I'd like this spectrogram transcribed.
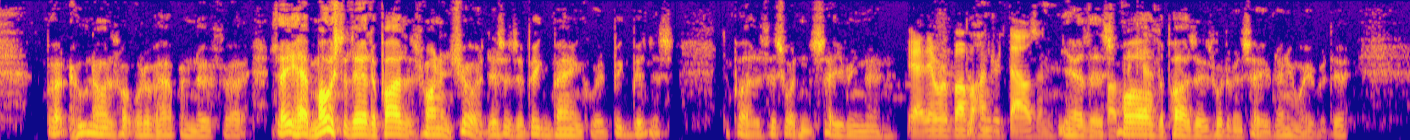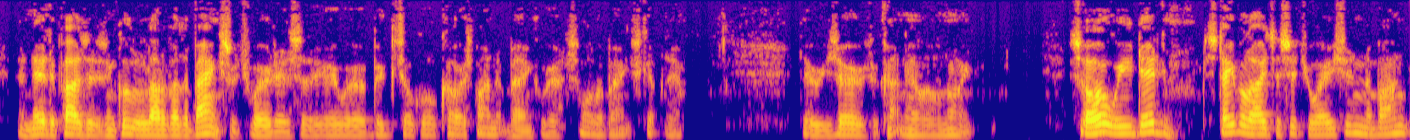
but who knows what would have happened if uh, they had most of their deposits uninsured. This is a big bank with big business deposits. This wasn't saving the. Yeah, they were above a hundred thousand. Yeah, the small the depositors would have been saved anyway, but the and their depositors included a lot of other banks, which were this. So they were a big so-called correspondent bank where smaller banks kept their their reserves for Continental Illinois. So we did stabilize the situation. The bond,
